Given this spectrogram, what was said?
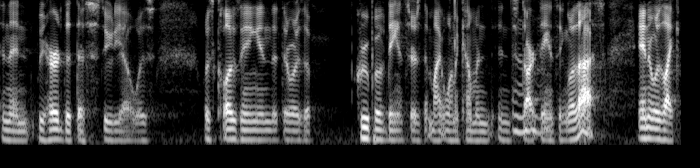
and then we heard that the studio was was closing, and that there was a group of dancers that might want to come and, and start Mm-hmm. dancing with us, and it was like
